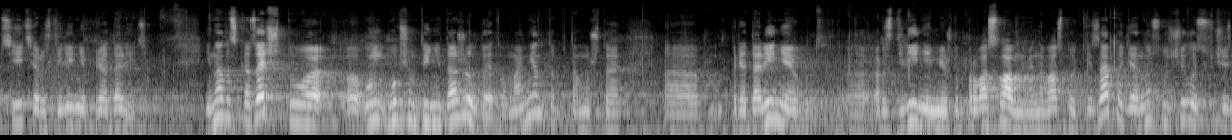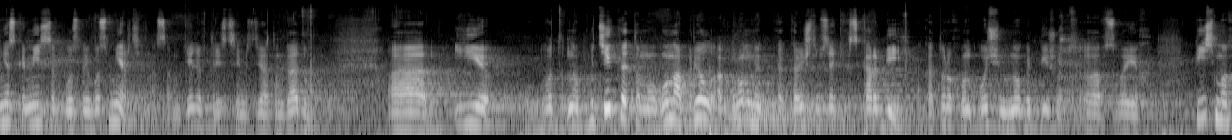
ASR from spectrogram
все эти разделения преодолеть. И надо сказать, что э, он, в общем-то, и не дожил до этого момента, потому что э, преодоление вот, разделения между православными на Востоке и Западе, оно случилось через несколько месяцев после его смерти, на самом деле, в 379 году. И вот на пути к этому он обрел огромное количество всяких скорбей, о которых он очень много пишет э, в своих письмах,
